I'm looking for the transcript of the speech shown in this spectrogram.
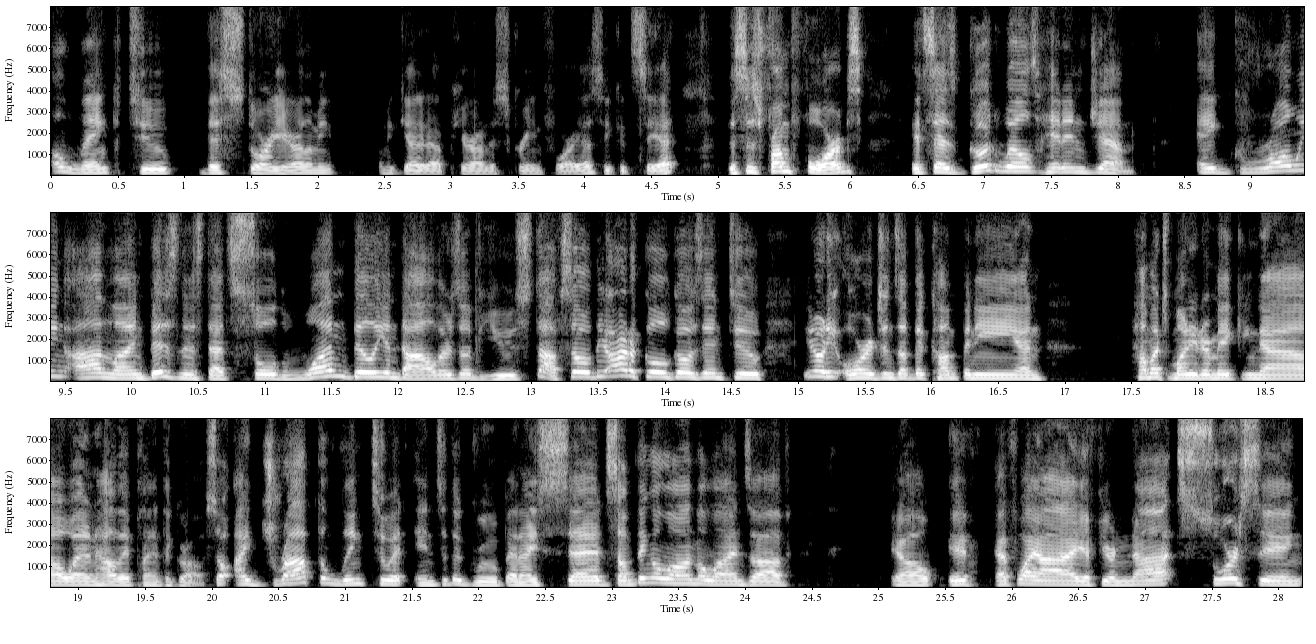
a link to this story here. Let me let me get it up here on the screen for you so you could see it. This is from Forbes. It says Goodwill's hidden gem, a growing online business that sold $1 billion of used stuff. So the article goes into, you know, the origins of the company and how much money they're making now and how they plan to grow. So I dropped the link to it into the group and I said something along the lines of, you know, if FYI, if you're not sourcing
